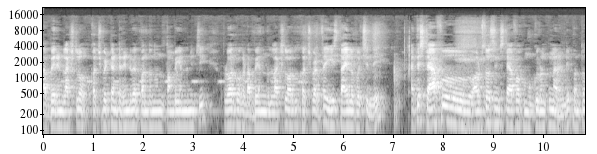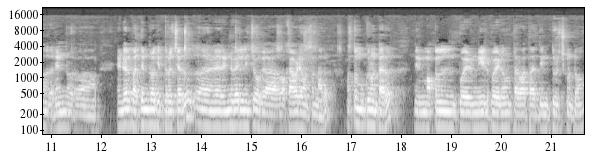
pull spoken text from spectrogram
డెబ్బై రెండు లక్షలు ఖర్చు పెట్టి అంటే రెండు వేల పంతొమ్మిది వందల తొంభై ఎనిమిది నుంచి ఇప్పటి వరకు ఒక డెబ్బై ఎనిమిది లక్షల వరకు ఖర్చు పెడితే ఈ స్థాయిలోకి వచ్చింది. అయితే స్టాఫ్ అవుట్సోర్సింగ్ స్టాఫ్ ఒక ముగ్గురు ఉంటున్నారండి. పంతొమ్మిది రెండు రెండు వేల పద్దెనిమిదిలో ఒక ఇద్దరు వచ్చారు. రెండు వేల నుంచి ఒక ఒక ఆవిడే ఉంటున్నారు. మొత్తం ముగ్గురు ఉంటారు. దీనికి మొక్కలు పోయడం నీళ్ళు పోయడం తర్వాత దీన్ని తుడుచుకుంటాం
